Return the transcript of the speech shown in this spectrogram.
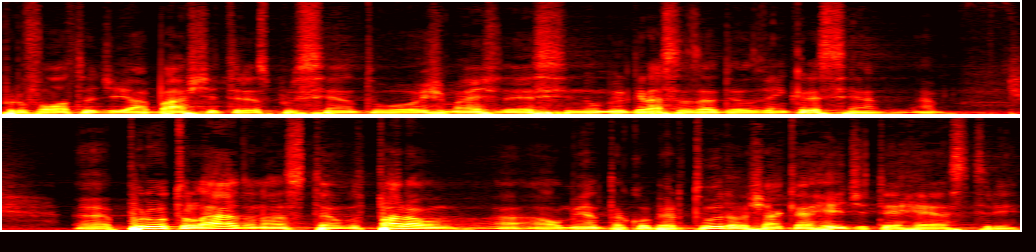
por volta de abaixo de 3% hoje, mas esse número, graças a Deus, vem crescendo. Né? Uh, por outro lado, nós estamos, para o aumento da cobertura, já que a rede terrestre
